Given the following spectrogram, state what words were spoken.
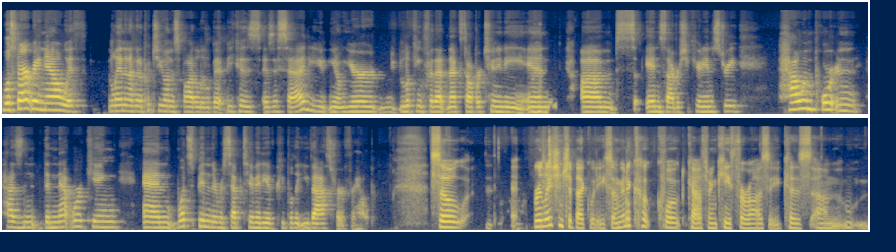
we'll start right now with Landon. I'm going to put you on the spot a little bit because, as I said, you you know you're looking for that next opportunity in um, in cybersecurity industry. How important has the networking and what's been the receptivity of people that you've asked for for help? So relationship equity. So I'm going to co quote Catherine Keith Ferrazzi because um,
